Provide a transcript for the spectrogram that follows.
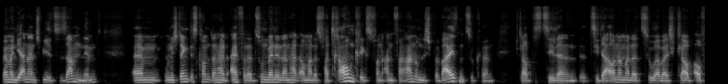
wenn man die anderen Spiele zusammennimmt. Ähm, und ich denke, das kommt dann halt einfach dazu. Und wenn du dann halt auch mal das Vertrauen kriegst von Anfang an, um dich beweisen zu können, ich glaube, das zieht, dann, zieht da auch nochmal dazu. Aber ich glaube, auf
